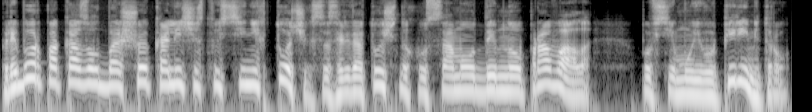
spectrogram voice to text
Прибор показывал большое количество синих точек, сосредоточенных у самого дымного провала, по всему его периметру.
